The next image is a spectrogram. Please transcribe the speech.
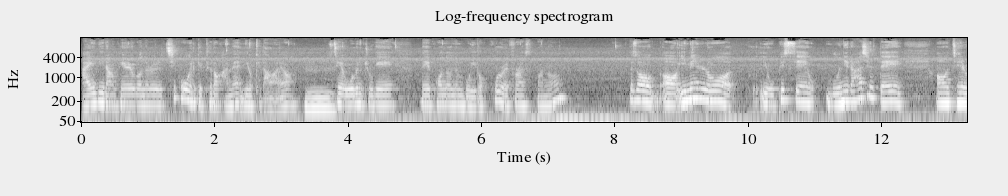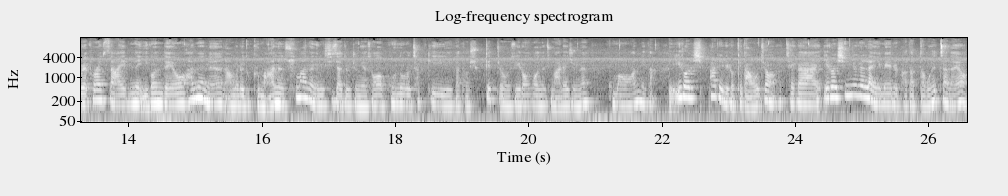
아이디랑 비밀번호를 치고 이렇게 들어가면 이렇게 나와요. 음. 제 오른쪽에 내 번호는 뭐 이렇고 레퍼런스 번호. 그래서 어, 이메일로 이 오피스에 문의를 하실 때 어, 제 레퍼런스 아이디는 이건데요 하면은 아무래도 그 많은 수많은 응시자들 중에서 번호를 찾기가 더 쉽겠죠. 그래서 이런 거는 좀 말해주면 고마워합니다. 1월 18일 이렇게 나오죠. 제가 1월 16일 날 이메일을 받았다고 했잖아요.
